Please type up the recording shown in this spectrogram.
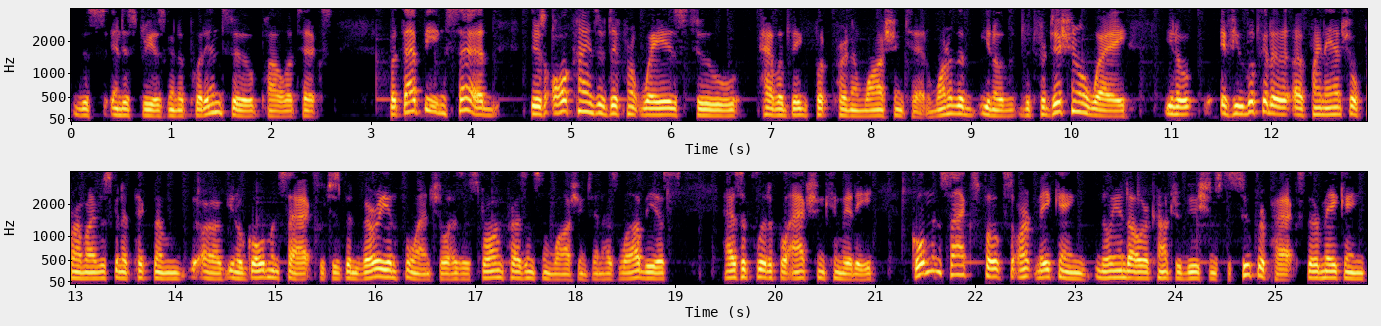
this industry is going to put into politics. But that being said, there's all kinds of different ways to have a big footprint in Washington. One of the, you know, the, the traditional way, you know, if you look at a, a financial firm, I'm just going to pick them, uh, you know, Goldman Sachs, which has been very influential, has a strong presence in Washington, has lobbyists, has a political action committee. Goldman Sachs folks aren't making million dollar contributions to super PACs. They're making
